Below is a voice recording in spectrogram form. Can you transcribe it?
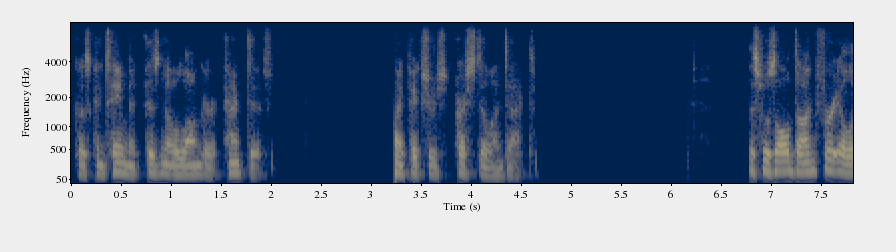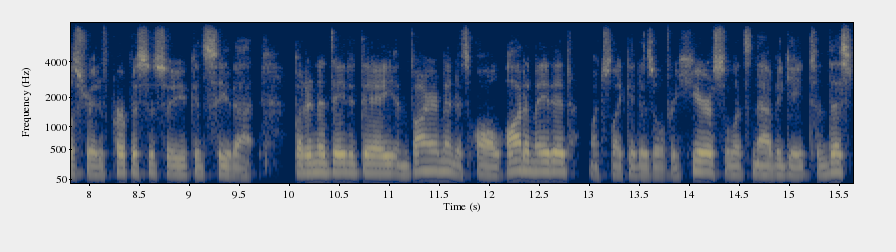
because containment is no longer active. My pictures are still intact. This was all done for illustrative purposes so you could see that. But in a day-to-day -day environment, it's all automated, much like it is over here. So let's navigate to this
